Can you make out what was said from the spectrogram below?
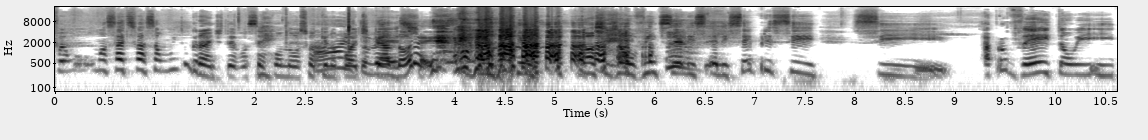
foi uma satisfação muito grande ter você conosco aqui no Ai, eu podcast. também adorei. Porque nossos ouvintes, eles, eles sempre se, se aproveitam e, e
